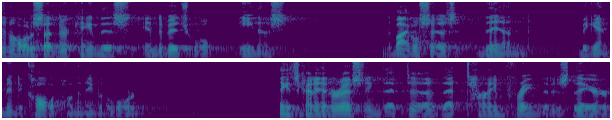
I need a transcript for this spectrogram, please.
then all of a sudden there came this individual, Enos. The Bible says, then began men to call upon the name of the Lord. I think it's kind of interesting that uh, that time frame that is there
